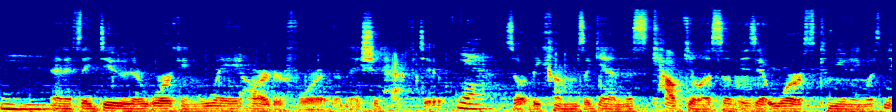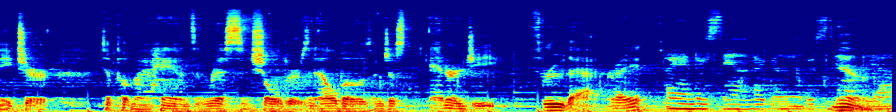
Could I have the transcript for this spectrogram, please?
Mm-hmm. And if they do, they're working way harder for it than they should have to. Yeah. So it becomes again this calculus of is it worth communing with nature to put my hands and wrists and shoulders and elbows and just energy through that, right? I understand. I really understand. Yeah. Yeah.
